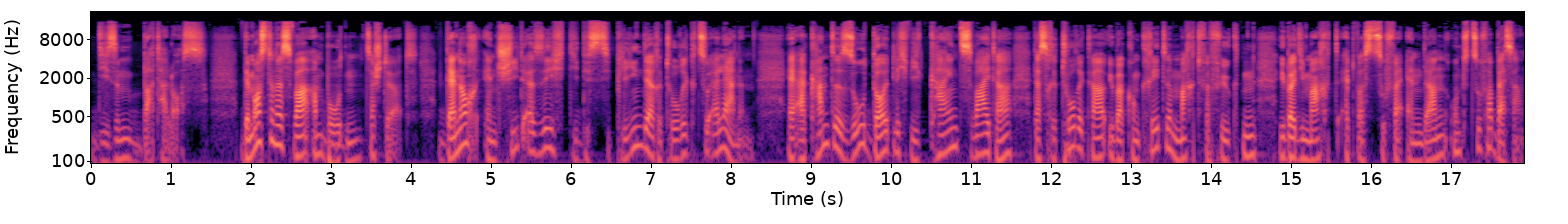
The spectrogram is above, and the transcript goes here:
diesem Batalos. Demosthenes war am Boden zerstört. Dennoch entschied er sich, die Disziplin der Rhetorik zu erlernen. Er erkannte so deutlich wie kein zweiter, dass Rhetoriker über konkrete Macht verfügten, über die Macht, etwas zu verändern und zu verbessern.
